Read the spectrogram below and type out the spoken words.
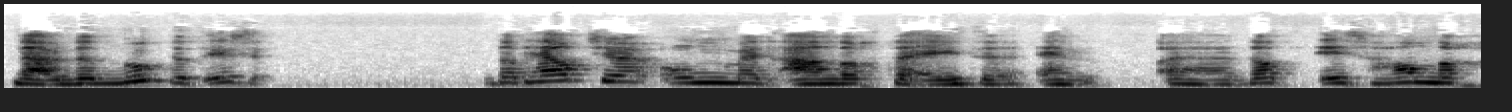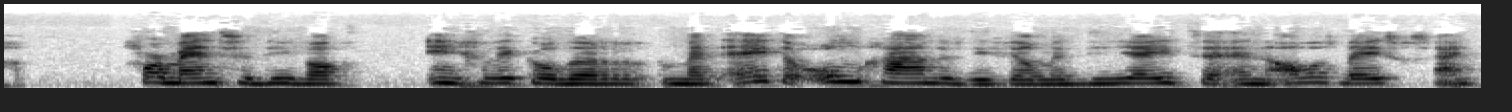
Nou, dat boek, dat, is, dat helpt je om met aandacht te eten. En dat is handig voor mensen die wat ingewikkelder met eten omgaan. Dus die veel met diëten en alles bezig zijn.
